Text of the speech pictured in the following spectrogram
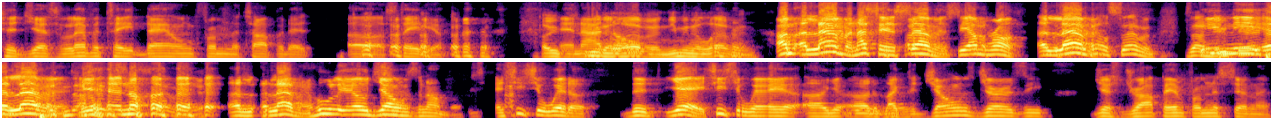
to just levitate down from the top of that uh, stadium. oh, you, and I mean know- eleven? You mean eleven? I'm 11. I said seven. See, I'm wrong. 11. seven. Is that a You need character? 11. No, Yeah, no, seven, yeah. 11. Julio Jones number. And she should wear the, the yeah, she should wear uh, uh, like the Jones jersey, just drop in from the ceiling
